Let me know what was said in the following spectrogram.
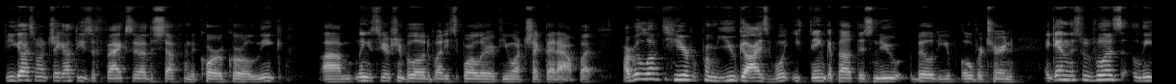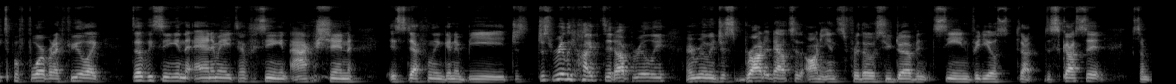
If you guys want to check out these effects and other stuff from the leak, um, link in the description below to Buddy Spoiler if you want to check that out. But I would love to hear from you guys what you think about this new ability of Overturn. Again, this was leaked before, but I feel like definitely seeing in the anime, definitely seeing in action is definitely going to be just just really hyped it up really and really just brought it out to the audience for those who haven't seen videos that discuss it because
